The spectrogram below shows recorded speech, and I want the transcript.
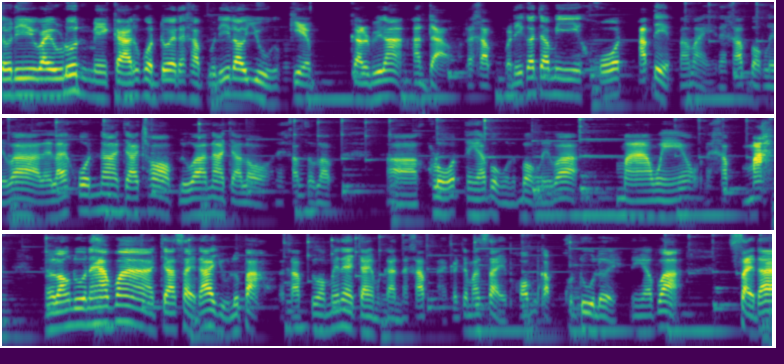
สวัสดีวัยรุ่นเมกาทุกคนด้วยนะครับ วันนี้เราอยู่กับเกม การีน่าอันดาวนะครับวันนี้ก็จะมีโค้ดอัปเดตมาใหม่นะครับ บอกเลยว่าหลายๆ คนน่าจะชอบหรือว่าน่าจะรอนะครับสำหรับโค้ดนะครับผมบอกเลยว่ามาแววนะครับมาเดี๋ยวลองดูนะครับว่าจะใส่ได้อยู่หรือเปล่านะครับตัวไม่แน่ใจเหมือนกันนะครับก็จะมาใส่พร้อมกับคนดูเลยนะครับว่าใส่ได้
